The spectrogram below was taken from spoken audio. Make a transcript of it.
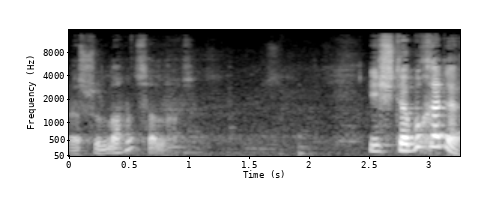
Resulullah'ın sallallahu aleyhi ve sellem. İşte bu kadar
